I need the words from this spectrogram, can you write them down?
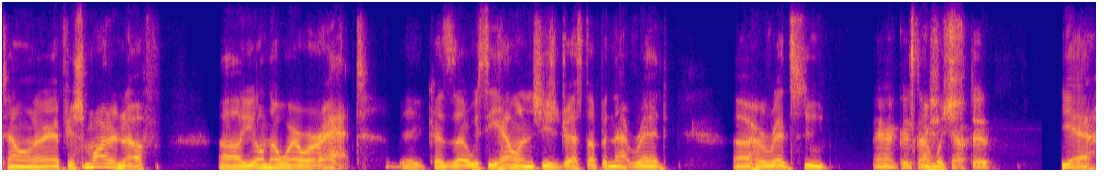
telling her, if you're smart enough, uh, you'll know where we're at because uh, we see Helen. She's dressed up in that red, uh, her red suit. Yeah, good thing Uh, she kept it. Yeah,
